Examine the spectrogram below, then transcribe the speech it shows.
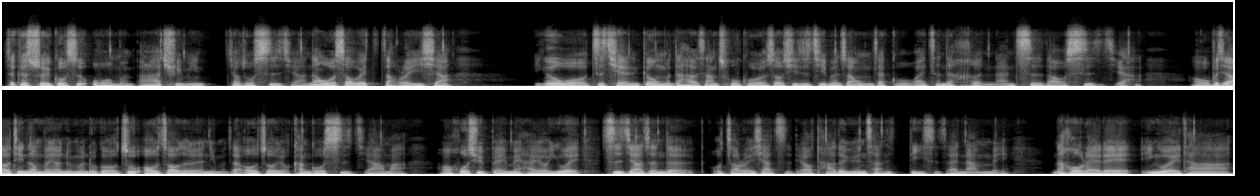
这个水果是我们把它取名叫做释迦。那我稍微找了一下，因为我之前跟我们大和尚出国的时候，其实基本上我们在国外真的很难吃到释迦哦。我不晓得听众朋友，你们如果住欧洲的人，你们在欧洲有看过释迦吗？哦，或许北美还有，因为释迦真的，我找了一下资料，它的原产地是在南美。那后来呢，因为它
